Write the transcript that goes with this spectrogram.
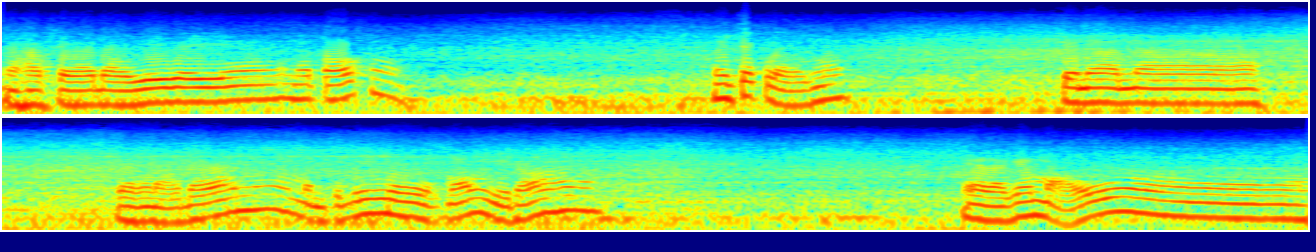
Mà thật sự là đồ Kiwi á, nó tốt á. nó chất lượng đó cho nên ờ, lần nào đến mình cũng muốn mua một món gì đó đây là cái mẫu ờ,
